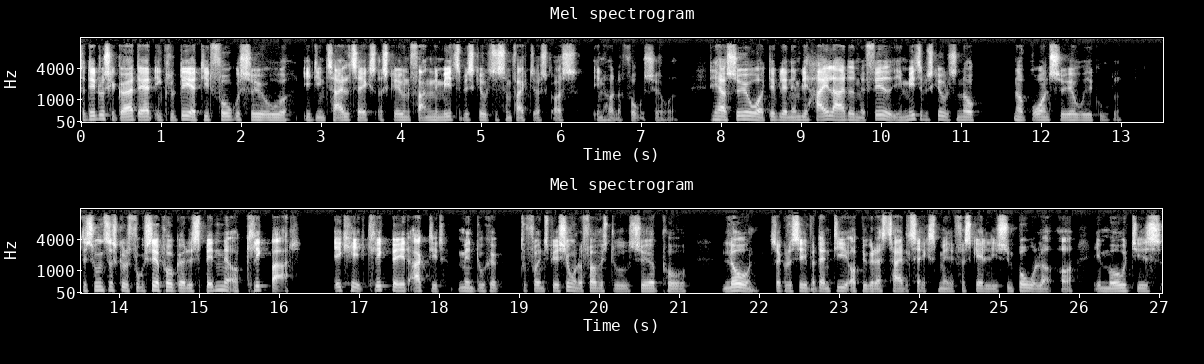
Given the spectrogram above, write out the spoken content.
Så det du skal gøre, det er at inkludere dit fokussøgeord i din title text og skrive en fangende metabeskrivelse, som faktisk også indeholder fokussøgeordet. Det her søgeord, det bliver nemlig highlightet med fed i metabeskrivelsen, når, når brugeren søger ude i Google. Desuden så skal du fokusere på at gøre det spændende og klikbart. Ikke helt clickbait-agtigt, men du kan du får inspirationer for, hvis du søger på lån, så kan du se, hvordan de opbygger deres title tags med forskellige symboler og emojis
